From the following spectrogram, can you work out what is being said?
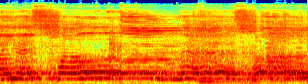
Ay es fal, es fal,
